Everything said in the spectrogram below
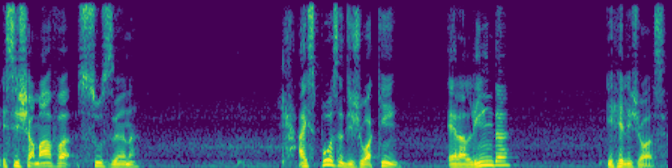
e se chamava Susana. A esposa de Joaquim era linda e religiosa.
